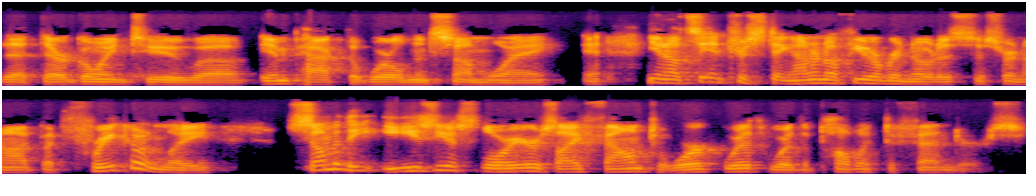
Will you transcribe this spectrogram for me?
that they're going to uh, impact the world in some way. And you know, it's interesting. I don't know if you ever noticed this or not, but frequently some of the easiest lawyers I found to work with were the public defenders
